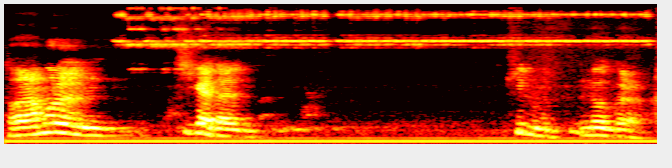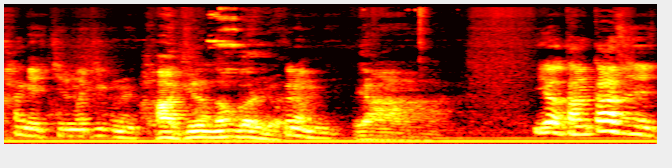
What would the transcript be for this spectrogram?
도나무를 찌개다 기름 넣은 걸한개 짊어지고는 아, 기름 넣은 걸요. 그럼 야. 이거 강가에서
